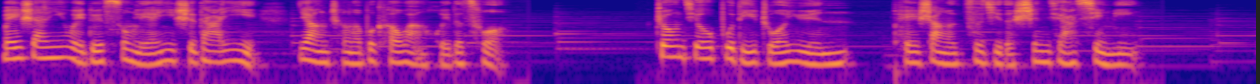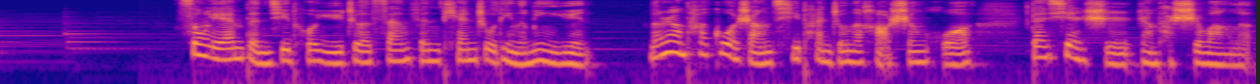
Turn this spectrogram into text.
梅山因为对宋濂一时大意，酿成了不可挽回的错，终究不敌卓云，赔上了自己的身家性命。宋濂本寄托于这三分天注定的命运，能让他过上期盼中的好生活，但现实让他失望了。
